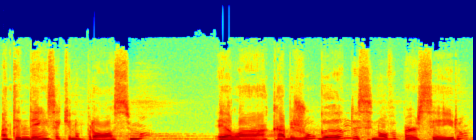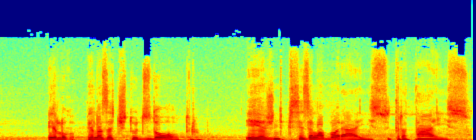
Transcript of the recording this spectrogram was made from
A tendência é que no próximo ela acabe julgando esse novo parceiro pelo, pelas atitudes do outro. E aí a gente precisa elaborar isso e tratar isso.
